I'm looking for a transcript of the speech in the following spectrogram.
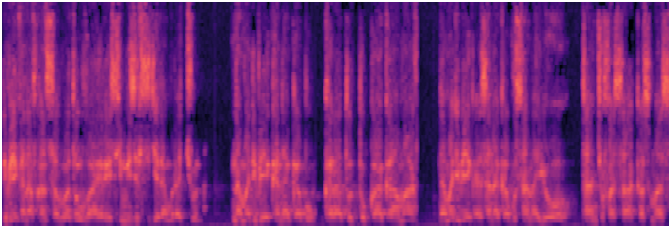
Dhibee kanaaf kan sababa ta'u vaayirasii miizils jedhamu jechuudha. Nama dhibee kana qabu karaa tuttuqqaa qaamaa nama dhibee sana qabu sana yoo isaan cufasaa akkasumas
